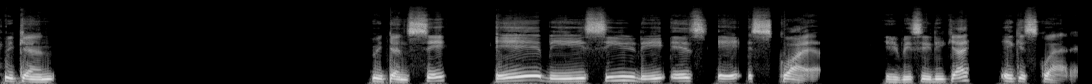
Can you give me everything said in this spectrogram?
we can we can say A B C D is a square A B C D क्या है? एक स्क्वायर है.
